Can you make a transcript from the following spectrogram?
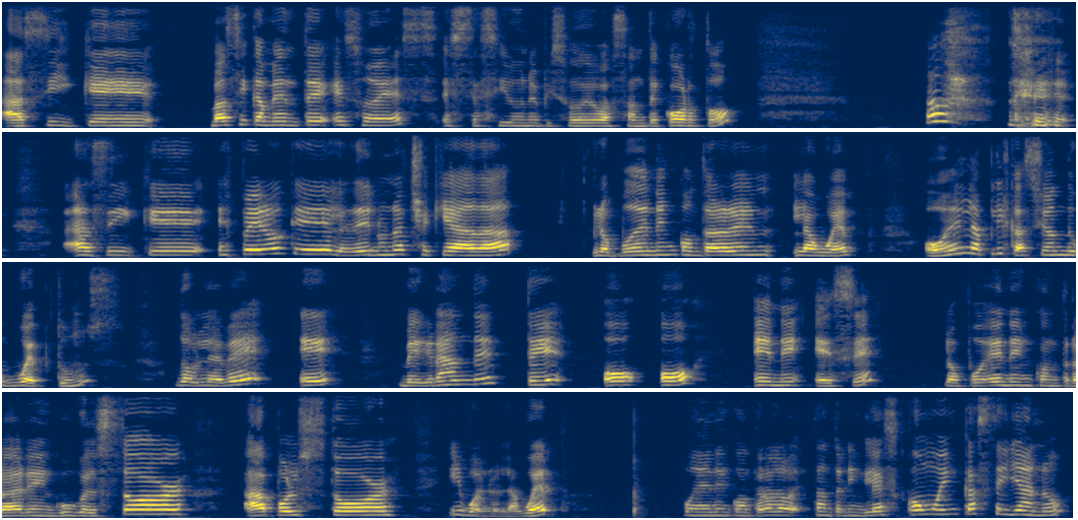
Así que básicamente eso es. Este ha sido un episodio bastante corto. Ah, así que espero que le den una chequeada. Lo pueden encontrar en la web o en la aplicación de Webtoons. W-E-B grande T-O-O-N-S. Lo pueden encontrar en Google Store, Apple Store y bueno, en la web. Pueden encontrarlo tanto en inglés como en castellano.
